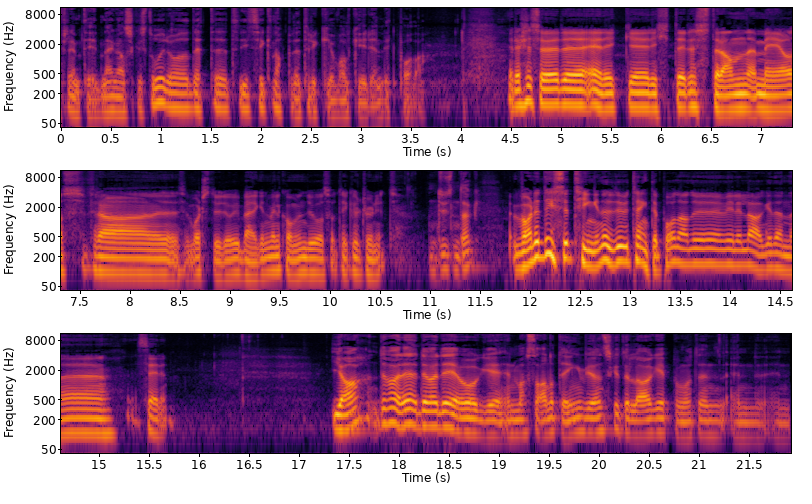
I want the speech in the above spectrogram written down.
fremtiden er ganske stor, og dette, disse knappene trykker Valkyrien litt på, da. Regissør eh, Erik Richter Strand med oss fra vårt studio i Bergen. Velkommen du også til Kulturnytt. Tusen takk. Var det disse tingene du tenkte på da du ville lage denne serien? Ja, det var det. Det var det og en masse andre ting. Vi ønsket å lage på en måte en, en, en,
